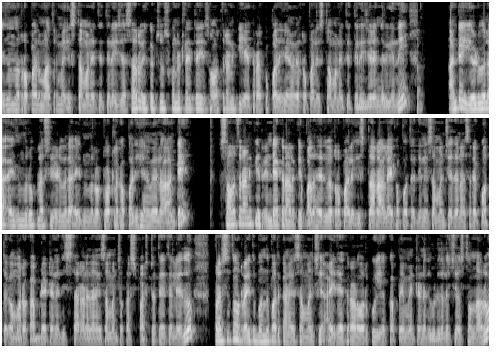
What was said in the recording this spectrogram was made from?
ఐదు వందల రూపాయలు మాత్రమే ఇస్తామని అయితే తెలియజేశారు. ఇక్కడ చూసుకున్నట్లయితే ఈ సంవత్సరానికి ఎకరాకు పదిహేను వేల రూపాయలు ఇస్తామని అయితే తెలియజేయడం జరిగింది. అంటే ఏడు వేల ఐదు వందలు ప్లస్ ఏడు వేల ఐదు వందలు టోటల్గా పదిహేను వేల అంటే సంవత్సరానికి రెండు ఎకరాలకి పదహైదు వేల రూపాయలు ఇస్తారా? లేకపోతే దీనికి సంబంధించి ఏదైనా సరే కొత్తగా మరొక అప్డేట్ అనేది ఇస్తారా అనే దానికి సంబంధించి ఒక స్పష్టత అయితే లేదు. ప్రస్తుతం రైతు బంధు పథకానికి సంబంధించి ఐదు ఎకరాల వరకు ఈ యొక్క పేమెంట్ అనేది విడుదల చేస్తున్నారు.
